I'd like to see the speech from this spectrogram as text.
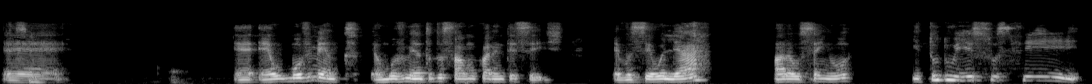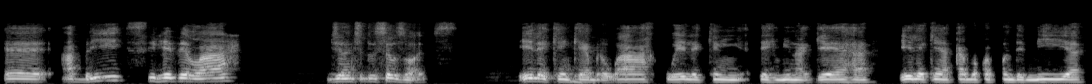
É, é, é, o movimento, é o movimento do Salmo 46. É você olhar para o Senhor e tudo isso se é, abrir, se revelar diante dos seus olhos. Ele é quem quebra o arco, ele é quem termina a guerra, ele é quem acaba com a pandemia,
